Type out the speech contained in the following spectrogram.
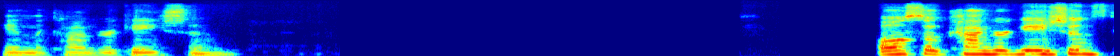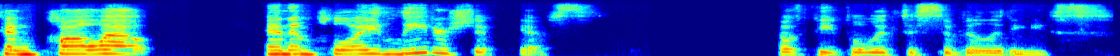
in the congregation. Also, congregations can call out and employ leadership gifts of people with disabilities.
